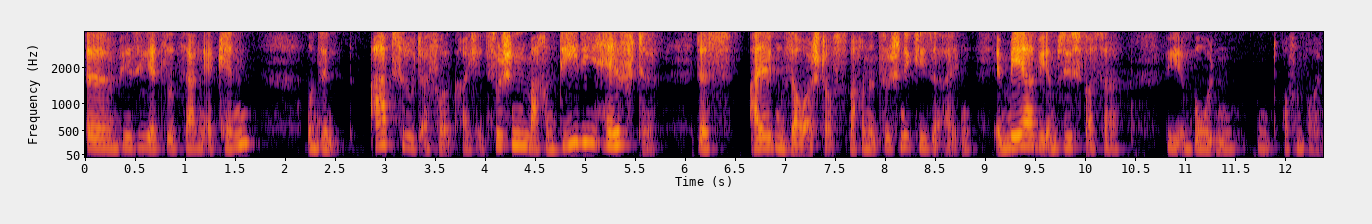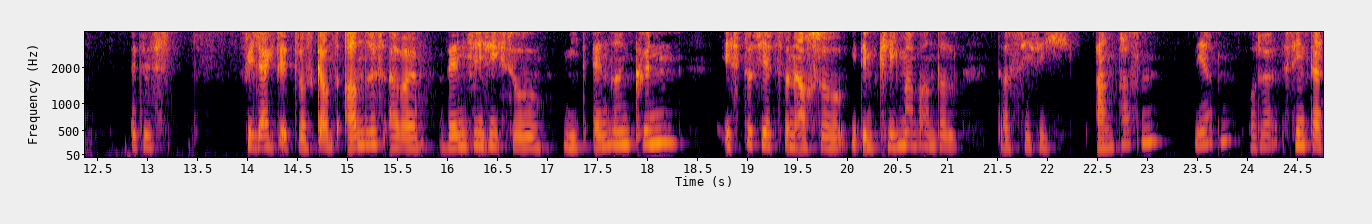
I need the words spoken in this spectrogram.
äh, wir sie jetzt sozusagen erkennen und sind absolut erfolgreich. Inzwischen machen die die Hälfte des Algensauerstoffs, machen inzwischen die Kieselalgen. Im Meer wie im Süßwasser, wie im Boden und auf den Bäumen. Es ist vielleicht etwas ganz anderes, aber wenn Sie sich so mit ändern können, ist das jetzt dann auch so mit dem Klimawandel, dass Sie sich anpassen werden? Oder sind da,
